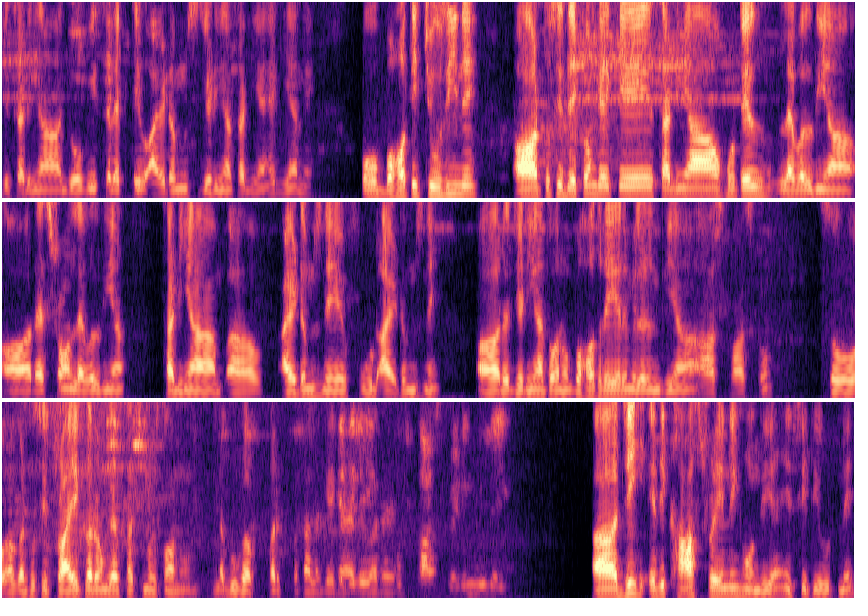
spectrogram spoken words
ਜੇ ਸਾਡੀਆਂ ਜੋ ਵੀ ਸਿਲੈਕਟਿਵ ਆਈਟਮਸ ਜਿਹੜੀਆਂ ਸਾਡੀਆਂ ਹੈਗੀਆਂ ਨੇ, ਉਹ ਬਹੁਤ ਹੀ ਚੂਜ਼ੀ ਨੇ। ਔਰ ਤੁਸੀਂ ਦੇਖੋਗੇ ਕਿ ਸਾਡੀਆਂ ਹੋਟਲ ਲੈਵਲ ਦੀਆਂ ਰੈਸਟੋਰੈਂਟ ਲੈਵਲ ਦੀਆਂ ਸਾਡੀਆਂ ਆਈਟਮਸ ਨੇ ਫੂਡ ਆਈਟਮਸ ਨੇ ਔਰ ਜਿਹੜੀਆਂ ਤੁਹਾਨੂੰ ਬਹੁਤ ਰੇਅਰ ਮਿਲਣਗੀਆਂ ਆਸ-ਪਾਸ ਤੋਂ। ਸੋ ਅਗਰ ਤੁਸੀਂ ਟਰਾਈ ਕਰੋਗੇ ਸੱਚਮੁੱਚ ਤੁਹਾਨੂੰ ਲੱਗੂਗਾ ਫ਼ਰਕ ਪਤਾ ਲੱਗੇਗਾ ਇਹਦੇ ਬਾਰੇ। ਕੁਝ ਖਾਸ ਟ੍ਰੇਨਿੰਗ ਵੀ ਲਈ? ਅ, ਜੀ ਇਹਦੀ ਖਾਸ ਟ੍ਰੇਨਿੰਗ ਹੁੰਦੀ ਹੈ ਇੰਸਟੀਚਿਊਟ ਨੇ।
